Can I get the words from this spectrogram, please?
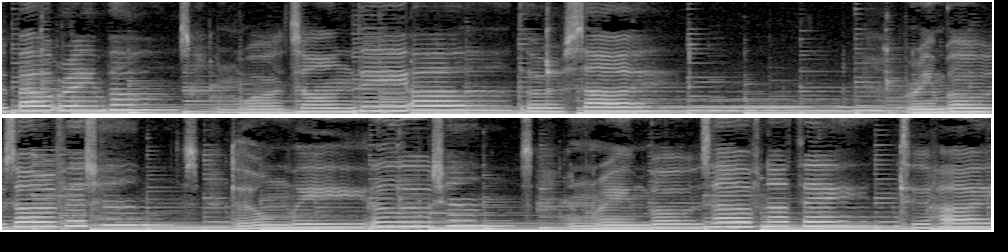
About rainbows and what's on the other side? Rainbows are visions, only illusions, and rainbows have nothing to hide.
